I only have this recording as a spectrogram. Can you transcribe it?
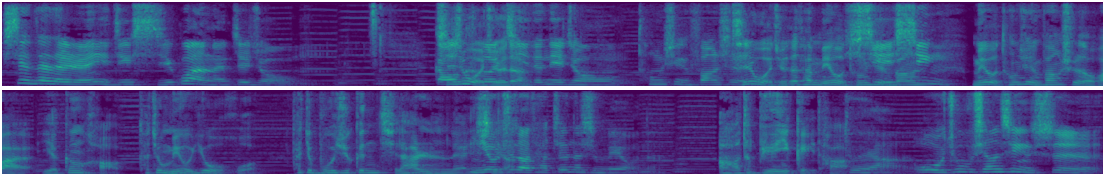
现在的人已经习惯了这种。其实我觉得高科技的那种通讯方式，其实我觉得他没有通讯方没有通讯方式的话也更好，他就没有诱惑，他就不会去跟其他人联系、啊。你又知道他真的是没有呢？啊，他不愿意给他。对啊，我就不相信是，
